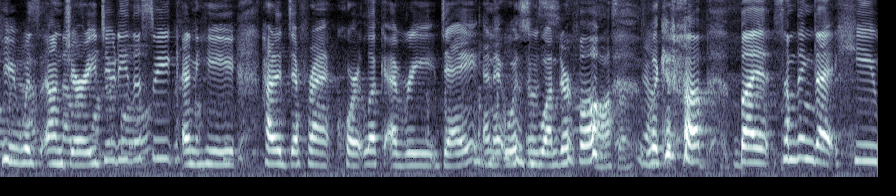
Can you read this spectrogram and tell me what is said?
he yeah, was on that was jury duty this week, and he had a different court look every day, and it was, It was wonderful. awesome, yeah. Look it up. But something that he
